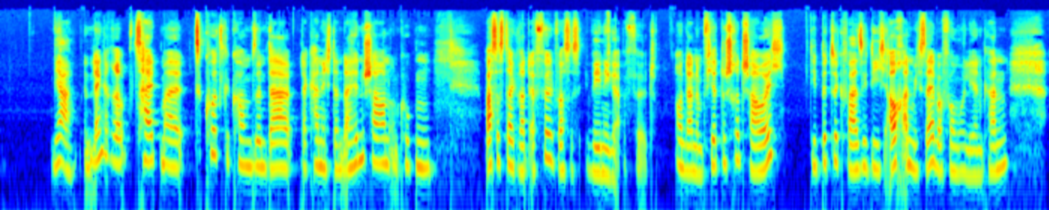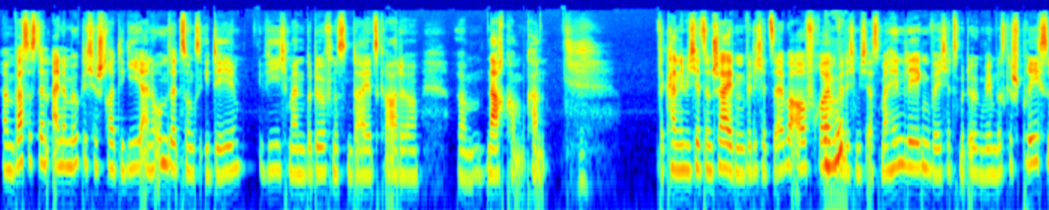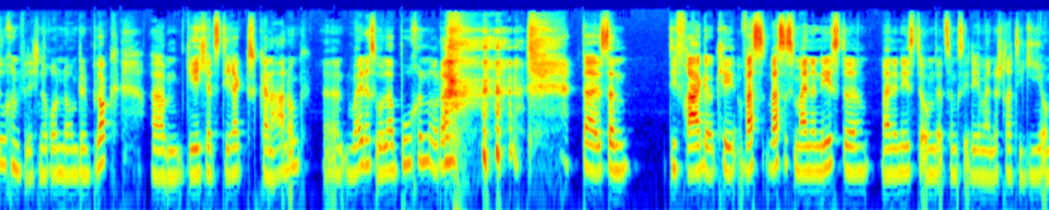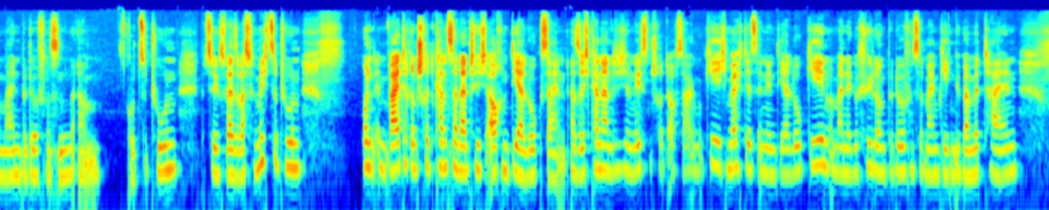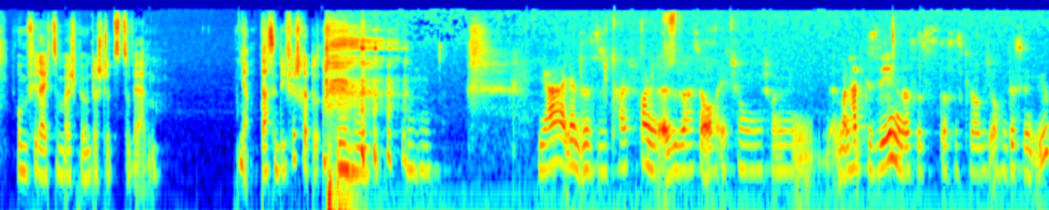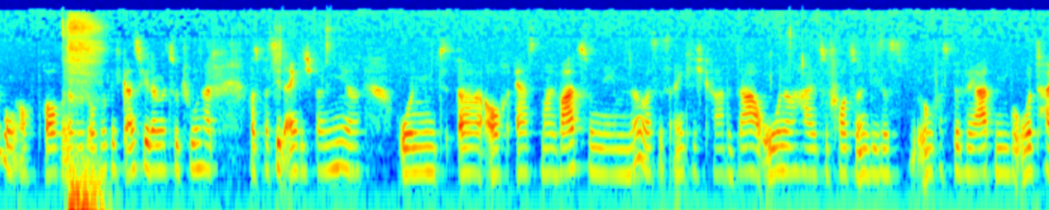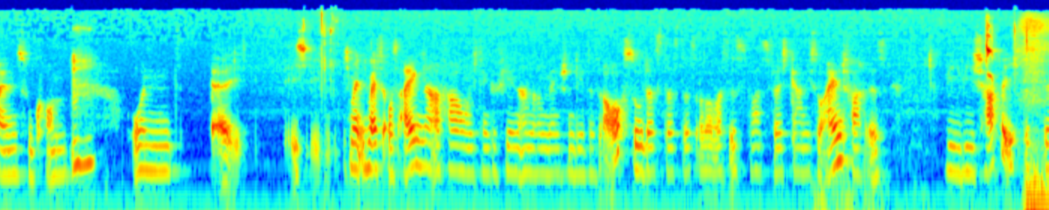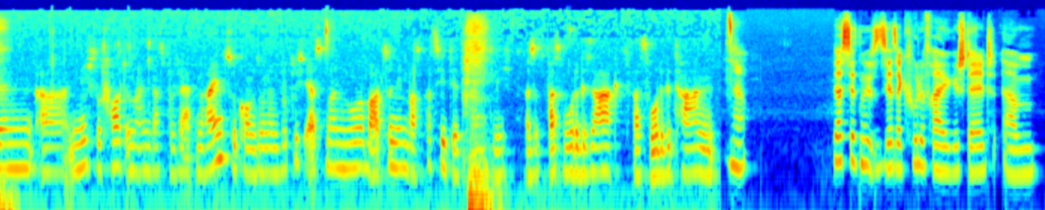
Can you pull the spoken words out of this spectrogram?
ja in längere Zeit mal zu kurz gekommen sind, da da kann ich dann da hinschauen und gucken, was ist da gerade erfüllt, was ist weniger erfüllt. Und dann im vierten Schritt schaue ich, die Bitte quasi, die ich auch an mich selber formulieren kann. Ähm, was ist denn eine mögliche Strategie, eine Umsetzungsidee, wie ich meinen Bedürfnissen da jetzt gerade ähm, nachkommen kann? Da kann ich mich jetzt entscheiden, will ich jetzt selber aufräumen, mhm. will ich mich erstmal hinlegen, will ich jetzt mit irgendwem das Gespräch suchen, will ich eine Runde um den Block, ähm, gehe ich jetzt direkt, keine Ahnung, äh, Wellnessurlaub buchen oder da ist dann die Frage, okay, was, was ist meine nächste, meine nächste Umsetzungsidee, meine Strategie, um meinen Bedürfnissen ähm, gut zu tun, beziehungsweise was für mich zu tun. Und im weiteren Schritt kann es dann natürlich auch ein Dialog sein. Also ich kann dann natürlich im nächsten Schritt auch sagen, okay, ich möchte jetzt in den Dialog gehen und meine Gefühle und Bedürfnisse meinem Gegenüber mitteilen, um vielleicht zum Beispiel unterstützt zu werden. Ja, das sind die vier Schritte. Mhm. Mhm. Ja, ja, das ist total spannend. Also du hast ja auch echt schon, schon, man hat gesehen, dass es, dass es, glaube ich, auch ein bisschen Übung auch braucht und dass es auch wirklich ganz viel damit zu tun hat, was passiert eigentlich bei mir und äh, auch erstmal wahrzunehmen, ne, was ist eigentlich gerade da, ohne halt sofort so in dieses irgendwas bewerten, beurteilen zu kommen. Mhm. Und äh, ich, ich meine, ich weiß aus eigener Erfahrung, ich denke, vielen anderen Menschen geht es auch so, dass, dass das aber was ist, was vielleicht gar nicht so einfach ist. Wie, wie schaffe ich das denn, äh, nicht sofort immer in das Bewerten reinzukommen, sondern wirklich erstmal nur wahrzunehmen, was passiert jetzt eigentlich? Also was wurde gesagt, was wurde getan? Ja. Du hast jetzt eine sehr, sehr coole Frage gestellt, ähm,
